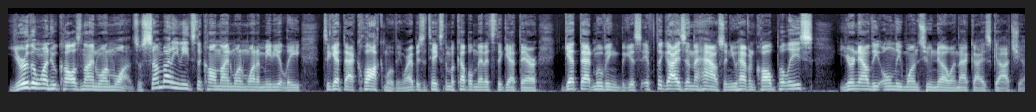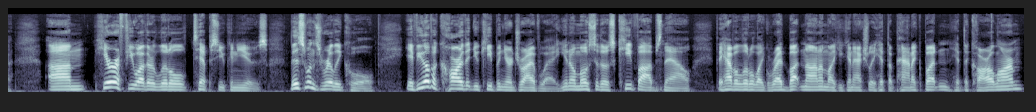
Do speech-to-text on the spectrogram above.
You're the one who calls 911. So somebody needs to call 911 immediately to get that clock moving, right? Because it takes them a couple minutes to get there. Get that moving because if the guy's in the house and you haven't called police, you're now the only ones who know, and that guy's got you. Um, here are a few other little tips you can use. This one's really cool. If you have a car that you keep in your driveway, you know, most of those key fobs now, they have a little like red button on them, like you can actually hit the panic button, hit the car alarm.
